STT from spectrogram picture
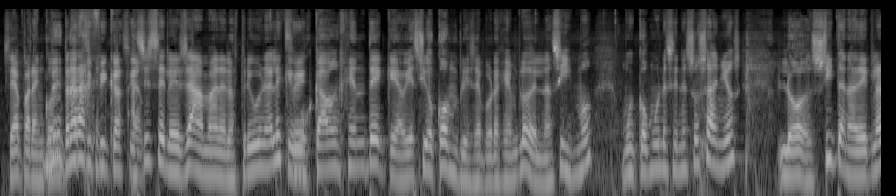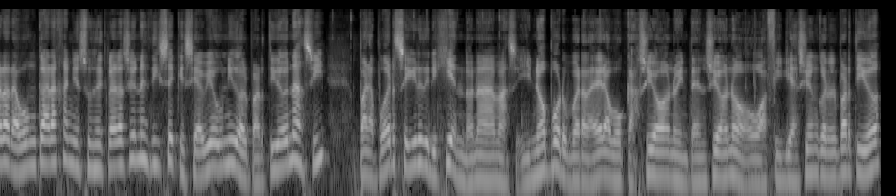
O sea, para encontrar así se le llaman a los tribunales que Sí. buscaban gente que había sido cómplice, por ejemplo, del nazismo, muy comunes en esos años, lo citan a declarar a Von Karajan y en sus declaraciones dice que se había unido al partido nazi para poder seguir dirigiendo nada más, y no por verdadera vocación o intención o, o afiliación con el partido,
